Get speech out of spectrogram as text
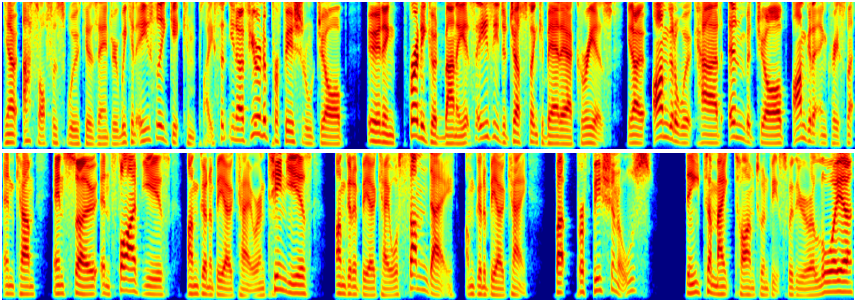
you know, us office workers, Andrew, we can easily get complacent. You know, if you're in a professional job, earning pretty good money, it's easy to just think about our careers. You know, I'm going to work hard in my job, I'm going to increase my income. And so in five years, I'm going to be okay. Or in 10 years, I'm going to be okay. Or someday, I'm going to be okay. But professionals need to make time to invest, whether you're a lawyer,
